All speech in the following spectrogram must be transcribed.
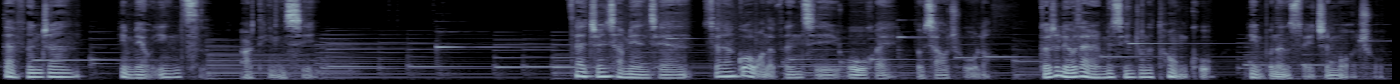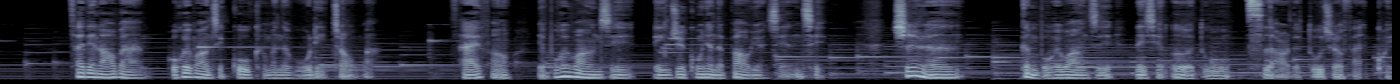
但纷争并没有因此而停息。在真相面前，虽然过往的分歧与误会都消除了，可是留在人们心中的痛苦并不能随之抹除。菜店老板不会忘记顾客们的无理咒骂，裁缝也不会忘记邻居姑娘的抱怨嫌弃，诗人更不会忘记那些恶毒刺耳的读者反馈。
